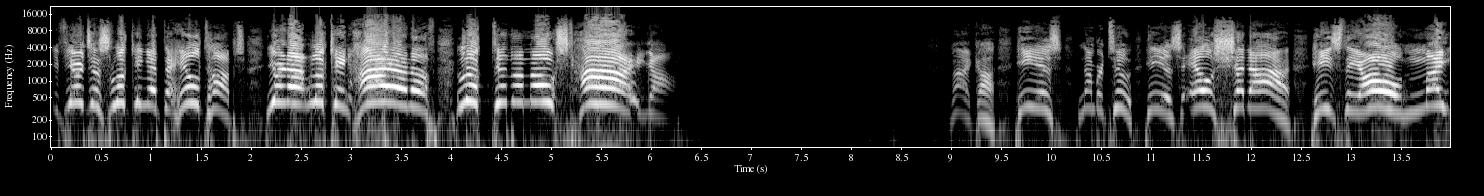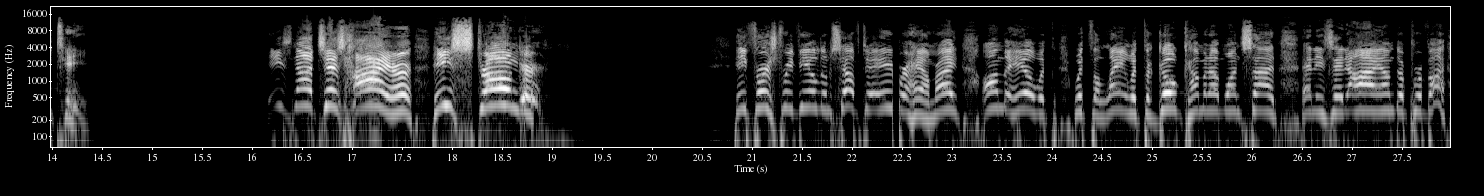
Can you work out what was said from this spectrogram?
If you're just looking at the hilltops, you're not looking high enough. Look to the most high God. My God. He is, number two, He is El Shaddai. He's the Almighty. He's not just higher, He's stronger. He first revealed himself to Abraham, right? On the hill with, with the land, with the goat coming up one side. And he said, I am the provider.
